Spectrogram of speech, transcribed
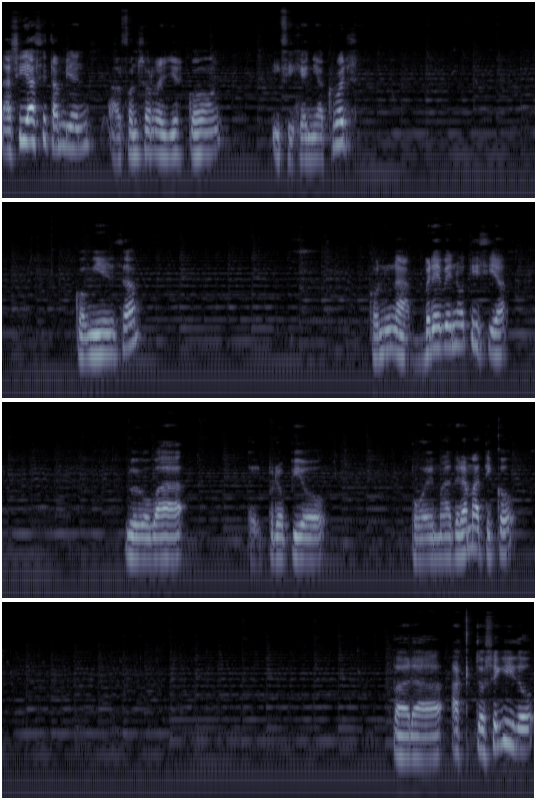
Así hace también Alfonso Reyes con Ifigenia Cruel. Comienza con una breve noticia, luego va el propio poema dramático para acto seguido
